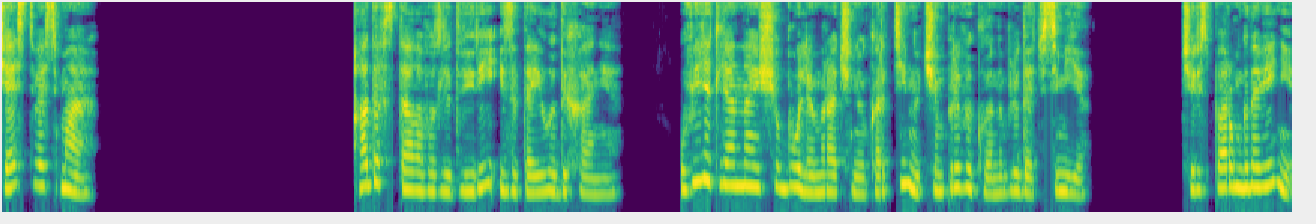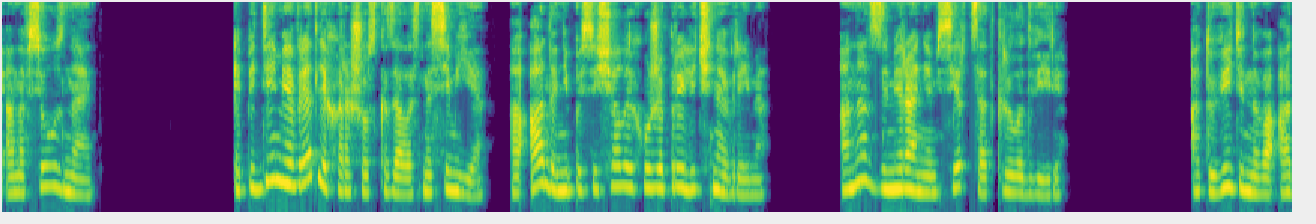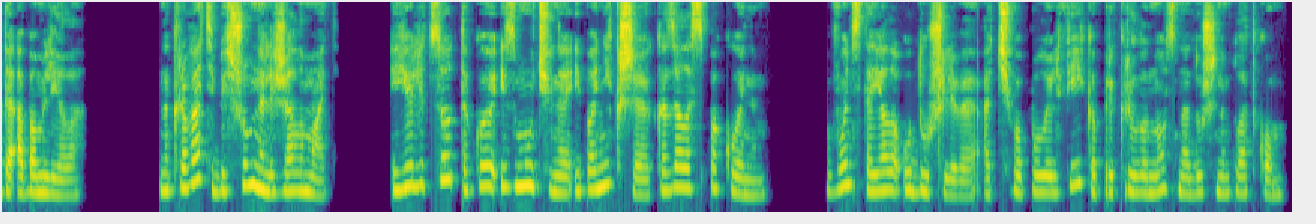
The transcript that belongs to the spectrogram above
Часть восьмая. Ада встала возле двери и затаила дыхание. Увидит ли она еще более мрачную картину, чем привыкла наблюдать в семье? Через пару мгновений она все узнает. Эпидемия вряд ли хорошо сказалась на семье, а Ада не посещала их уже приличное время. Она с замиранием сердца открыла двери. От увиденного Ада обомлела. На кровати бесшумно лежала мать. Ее лицо, такое измученное и поникшее, казалось спокойным. Вонь стояла удушливая, отчего полуэльфийка прикрыла нос надушенным платком.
